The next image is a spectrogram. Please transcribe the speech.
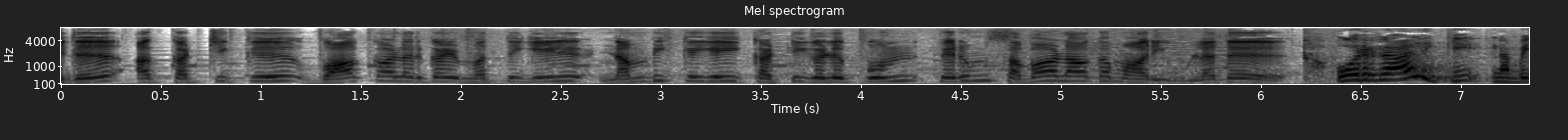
இது அக்கட்சிக்கு வாக்காளர்கள் மத்தியில் நம்பிக்கையை கட்டியெழுப்பும் பெரும் சவாலாக மாறியுள்ளது. ஒரு நாளைக்கு நம்ம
